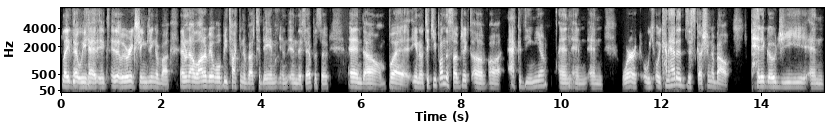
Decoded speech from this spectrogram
like that we had. ex- uh, We were exchanging about, and a lot of it we'll be talking about today in in, in this episode. And um, but you know, to keep on the subject of uh, academia and Mhm. and and work, we we kind of had a discussion about pedagogy and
